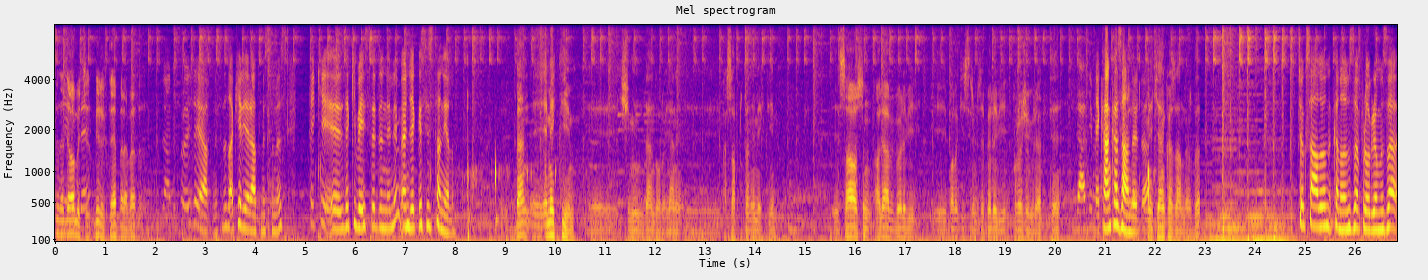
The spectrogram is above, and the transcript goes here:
De devam Birlikte. edeceğiz. Birlikte hep beraber Güzel bir proje yaratmışsınız, Aker yaratmışsınız. Peki e, Zeki Bey size dönelim. Öncelikle sizi tanıyalım. Ben e, emekliyim e, işimden dolayı yani e, kasaplıktan emekliyim. E, sağ olsun Ali abi böyle bir e, Balıkesir'imize böyle bir proje üretti. Güzel bir mekan kazandırdı. Mekan kazandırdı. Çok sağ olun kanalımıza, programımıza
